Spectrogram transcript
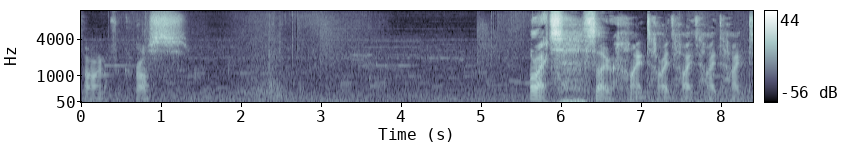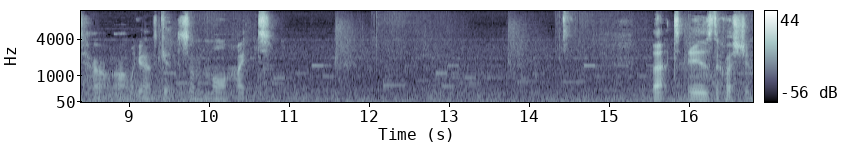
far enough across. Alright, so height, height, height, height, height. How are we going to get some more height? That is the question.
